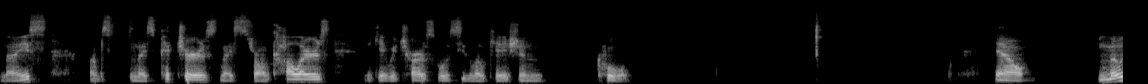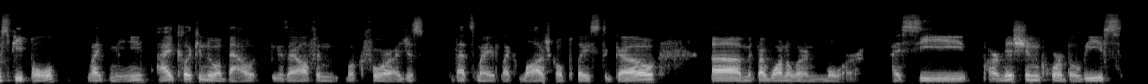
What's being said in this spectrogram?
nice. Um, some nice pictures, nice strong colors. The Gateway Charter School, see the location. Cool. Now, most people like me, I click into about because I often look for, I just, that's my like logical place to go um, if I want to learn more. I see our mission, core beliefs,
